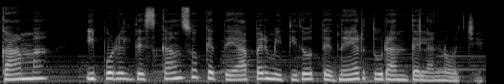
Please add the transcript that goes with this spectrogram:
cama y por el descanso que te ha permitido tener durante la noche.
